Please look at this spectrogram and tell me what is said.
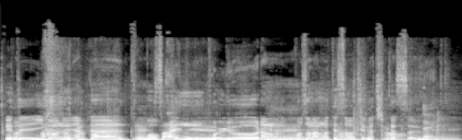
근데 이거는 약간 네, 뭐 사이드. 큰 본류랑 네, 벗어난 것 같아서 제가 그렇죠. 제꼈어요. 네. 예.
